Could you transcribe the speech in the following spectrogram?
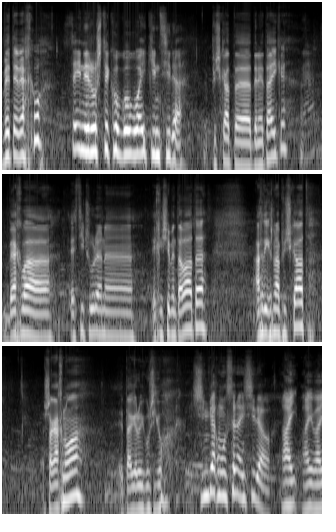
bete beharko, Zein erosteko gogoa ikintzira? piskat uh, denetaik. Behar ba ez ditzuren uh, egisementa bat, ardik esna piskat, sagar noa, eta gero ikusiko. Xingar mozena izi da hor. Bai, bai, bai.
